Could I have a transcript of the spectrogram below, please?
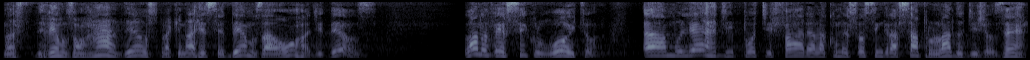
Nós devemos honrar a Deus para que nós recebemos a honra de Deus. Lá no versículo 8, a mulher de Potifar, ela começou a se engraçar para o lado de José.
